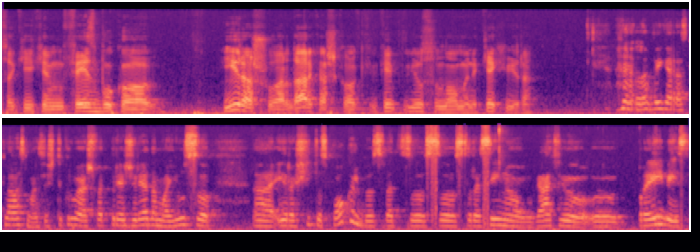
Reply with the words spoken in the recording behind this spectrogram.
sakykime, Facebook'o įrašų ar dar kažko, kaip jūsų nuomonė, kiek jų yra? Labai geras klausimas. Iš tikrųjų, aš vat, priežiūrėdama jūsų uh, įrašytus pokalbius vat, su, su, su Raseinių gatvių uh, praeiviais,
